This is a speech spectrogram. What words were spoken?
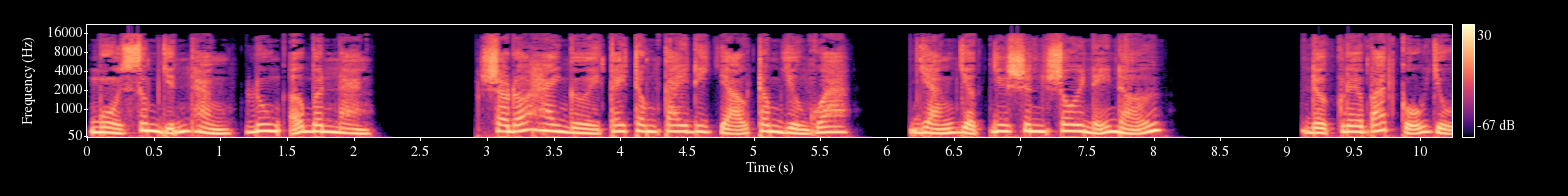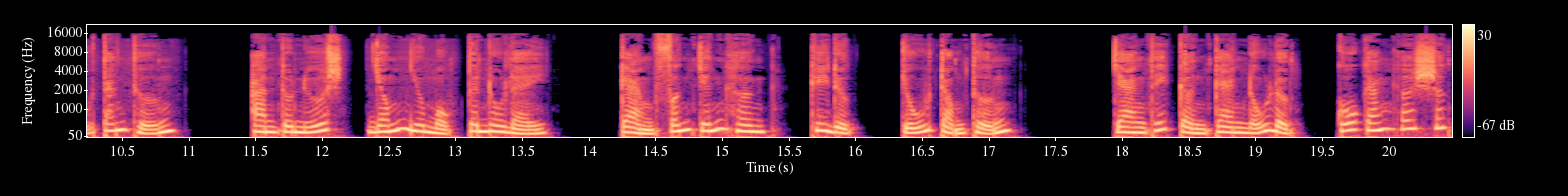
mùa xuân vĩnh hằng luôn ở bên nàng. Sau đó hai người tay trong tay đi dạo trong vườn hoa, dạng vật như sinh sôi nảy nở. Được Cleopat cổ vũ tán thưởng, Antonius giống như một tên nô lệ, càng phấn chấn hơn khi được chủ trọng thưởng. Chàng thấy cần càng nỗ lực, cố gắng hết sức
